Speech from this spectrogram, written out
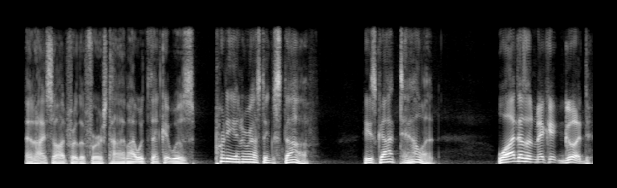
and I saw it for the first time, I would think it was pretty interesting stuff. He's got talent. Well, that doesn't make it good.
